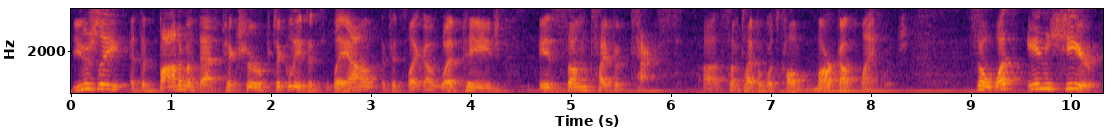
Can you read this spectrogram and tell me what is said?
usually at the bottom of that picture, particularly if it's layout, if it's like a web page, is some type of text, uh, some type of what's called markup language. So what's in here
